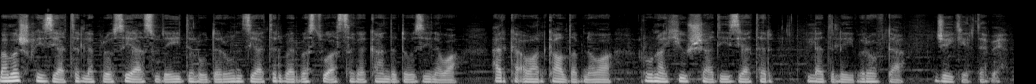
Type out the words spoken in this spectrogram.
بە مەشقی زیاتر لە پرۆسەی ئاسوودەیی دڵ و دەروون زیاتر بەربەست و ئاستەنگەکان دەدۆزینەوە هەر کە ئەوان کاڵ دەبنەوە ڕووناکی و شادی زیاتر لە دڵی مرۆڤدا جێگیر دەبێ.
